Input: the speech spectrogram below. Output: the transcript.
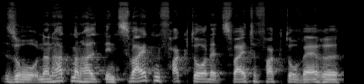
so, und dann hat man halt den zweiten Faktor. Der zweite Faktor wäre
